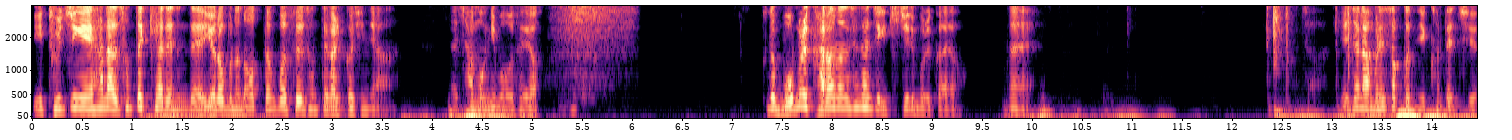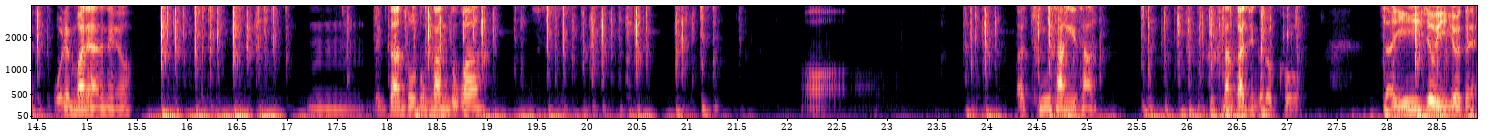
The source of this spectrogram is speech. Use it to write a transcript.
이 둘 중에 하나를 선택해야 되는데, 여러분은 어떤 것을 선택할 것이냐. 네, 자몽님 어서세요. 그럼 몸을 갈아 넣는 생산직의 기준이 뭘까요? 네. 자, 예전에 한번 했었거든요, 이 컨텐츠. 오랜만에 하네요. 음, 일단 노동 강도가, 어, 아, 중상 이상. 극상까진 그렇고. 자, 2조 2교대.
